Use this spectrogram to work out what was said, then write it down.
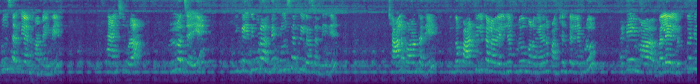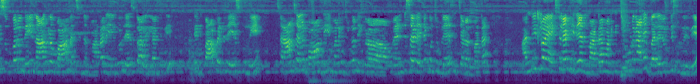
ఫుల్ సర్కిల్ అనమాట ఇవి. హ్యాండ్స్ కూడా ఫుల్ వచ్చాయి. ఇంకా ఇది కూడా అంతే ఫుల్ సర్కిల్ డ్రెస్ అండి ఇది. చాలా బాగుంటుంది. ఇంకా పార్టీలకు అలా వెళ్ళినప్పుడు మనం ఏదైనా ఫంక్షన్కి వెళ్ళినప్పుడు అయితే మా భలే లుక్ అయితే సూపర్ ఉంది. నాకు కూడా బాగా నచ్చింది అనమాట నేను కూడా చేసుకోవాలి ఇలాంటిది. అంటే ఇది పాప అయితే వేసుకుంది. చాలా చాలా బాగుంది. మనకి చూడండి ఇక్కడ ఫ్రంట్ సైడ్ అయితే కొంచెం లేస్ ఇచ్చాడు అనమాట అన్నిట్లో ఎక్సలెంట్ ఇదే అనమాట. మనకి చూడగానే భలే లుక్ ఇది.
